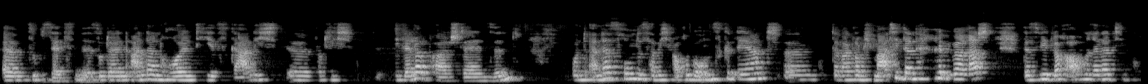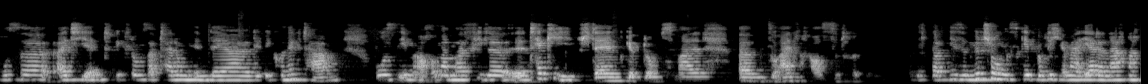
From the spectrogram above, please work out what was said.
äh, zu besetzen ist oder in anderen Rollen, die jetzt gar nicht äh, wirklich Developer-Stellen sind. Und andersrum, das habe ich auch über uns gelernt, äh, da war, glaube ich, Martin dann überrascht, dass wir doch auch eine relativ große IT-Entwicklungsabteilung in der DB Connect haben, wo es eben auch immer mal viele äh, Techie-Stellen gibt, um es mal ähm, so einfach auszudrücken. Ich glaube, diese Mischung, es geht wirklich immer eher danach, nach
